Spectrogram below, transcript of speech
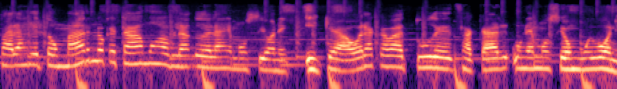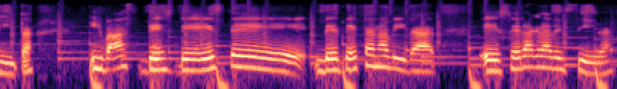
para retomar lo que estábamos hablando de las emociones y que ahora acabas tú de sacar una emoción muy bonita y vas desde, este, desde esta Navidad eh, ser agradecida.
